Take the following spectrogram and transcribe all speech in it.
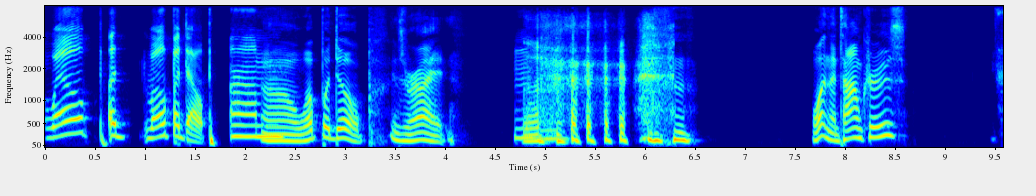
Well, a well, a dope. Um, Oh, whoop a dope is right. mhm. What in the Tom Cruise?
